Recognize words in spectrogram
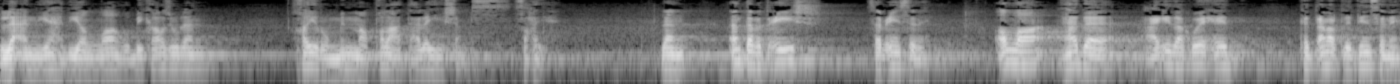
لأن يهدي الله بك رجلا خير مما طلعت عليه الشمس. صحيح. لأن أنت بتعيش سبعين سنة. الله هدى عقيدك واحد كنت عمرك 30 سنة.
